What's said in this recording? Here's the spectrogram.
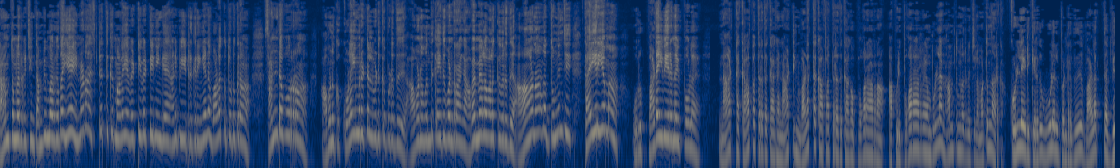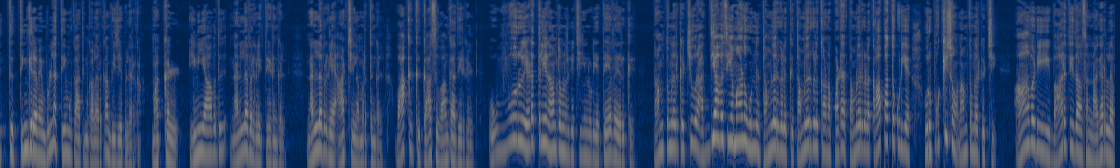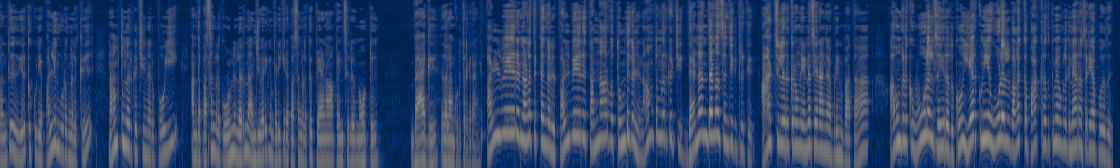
நாம் தமிழர் கட்சியின் தம்பிமார்க தான் ஏ என்னடா இஷ்டத்துக்கு மலையை வெட்டி வெட்டி நீங்கள் அனுப்பிட்டு இருக்கிறீங்கன்னு வழக்கு தொடுக்கிறான் சண்டை போடுறான். அவனுக்கு கொலை மிரட்டல் விடுக்கப்படுது. அவனை வந்து கைது பண்ணுறாங்க அவன் மேலே வழக்கு வருது. ஆனாலும் துணிஞ்சு தைரியமா ஒரு படை வீரனை போல நாட்டை காப்பாத்துறதுக்காக நாட்டின் வளத்தை காப்பாத்துறதுக்காக போராடுறான். அப்படி போராடுறவன் புள்ள நாம் தமிழர் கட்சியில மட்டும்தான் இருக்கான். கொள்ளையடிக்கிறது ஊழல் பண்றது வளத்தை வித்து திங்கிறவன் புள்ள திமுக அதிமுக இருக்கான் பிஜேபியில் இருக்கான். மக்கள் இனியாவது நல்லவர்களை தேடுங்கள். நல்லவர்களை ஆட்சியில் அமர்த்துங்கள். வாக்குக்கு காசு வாங்காதீர்கள். ஒவ்வொரு இடத்துலையும் நாம் தமிழர் கட்சியினுடைய தேவை இருக்கு. நாம் தமிழர் கட்சி ஒரு அத்தியாவசியமான ஒன்று தமிழர்களுக்கு தமிழர்களுக்கான பட தமிழர்களை காப்பாற்றக்கூடிய ஒரு பொக்கிஷம் நாம் தமிழர் கட்சி. ஆவடி பாரதிதாசன் நகரில் வந்து இருக்கக்கூடிய பள்ளிக்கூடங்களுக்கு நாம் தமிழர் கட்சியினர் போய் அந்த பசங்களுக்கு ஒன்றுலேருந்து அஞ்சு வரைக்கும் படிக்கிற பசங்களுக்கு பேனா பென்சிலு நோட்டு பேகு இதெல்லாம் கொடுத்துருக்குறாங்க. பல்வேறு நலத்திட்டங்கள் பல்வேறு தன்னார்வ தொண்டுகள் நாம் தமிழர் கட்சி தினம் தினம் செஞ்சுக்கிட்டு இருக்கு. ஆட்சியில் இருக்கிறவங்க என்ன செய்கிறாங்க அப்படின்னு பார்த்தா அவங்களுக்கு ஊழல் செய்கிறதுக்கும் ஏற்கனவே ஊழல் வழக்க பார்க்கறதுக்குமே அவங்களுக்கு நேரம் சரியாக போகுது.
